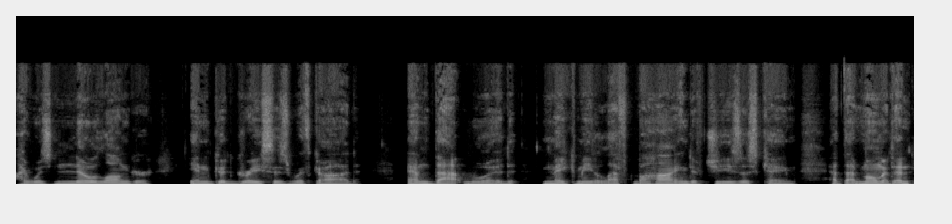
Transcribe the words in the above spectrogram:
I was no longer in good graces with God. And that would make me left behind if Jesus came at that moment. And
